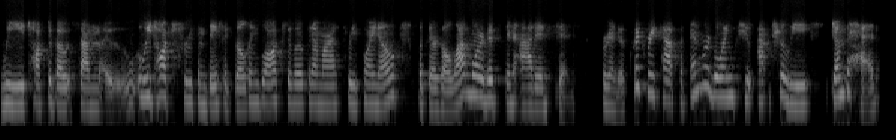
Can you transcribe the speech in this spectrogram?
We talked about some, we talked through some basic building blocks of OpenMRS 3.0, but there's a lot more that's been added since. We're going to do a quick recap, but then we're going to actually jump ahead.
